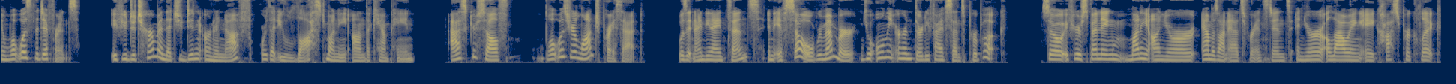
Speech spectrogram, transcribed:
and what was the difference? If you determine that you didn't earn enough or that you lost money on the campaign, ask yourself, what was your launch price at? Was it 99 cents? And if so, remember, you only earn 35 cents per book. So if you're spending money on your Amazon ads, for instance, and you're allowing a cost per click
